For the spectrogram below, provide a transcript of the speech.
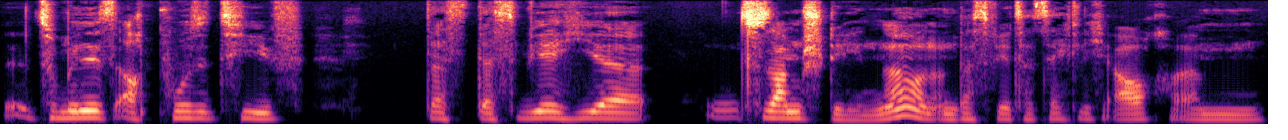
äh, zumindest auch positiv, dass, dass wir hier zusammenstehen, ne? Und, und dass wir tatsächlich auch ähm,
